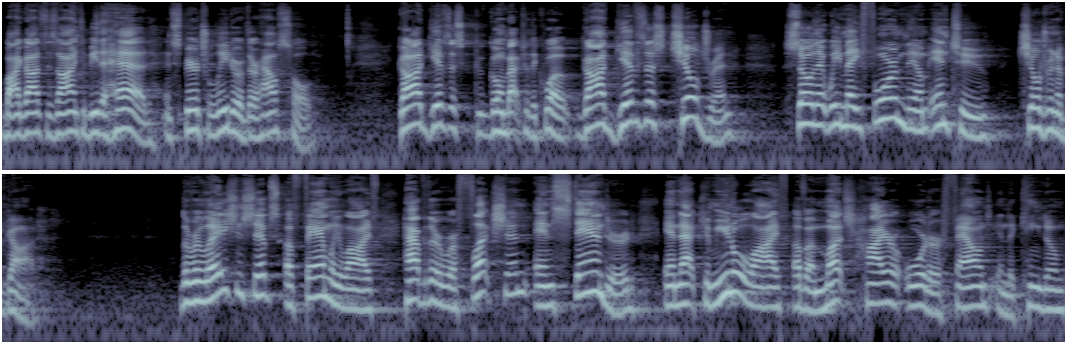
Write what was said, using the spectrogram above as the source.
by God's design, to be the head and spiritual leader of their household. God gives us, going back to the quote, God gives us children so that we may form them into children of God. The relationships of family life have their reflection and standard in that communal life of a much higher order found in the kingdom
